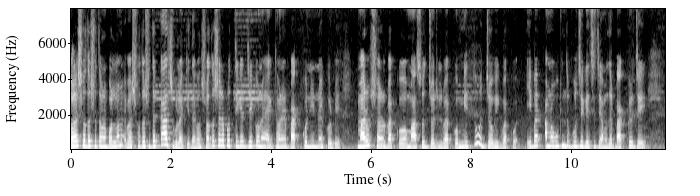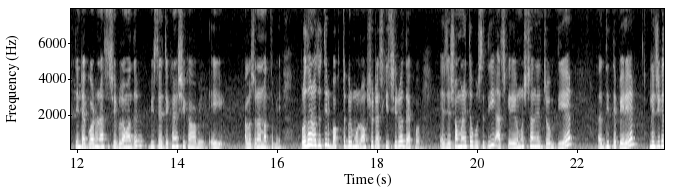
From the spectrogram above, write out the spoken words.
দলের সদস্য তো আমরা বললাম, এবার সদস্যদের কাজগুলো কি? দেখো, সদস্যরা প্রত্যেকে যে কোনো এক ধরনের বাক্য নির্ণয় করবে। মারুফ, সরল বাক্য, মাসুদ, জটিল বাক্য মৃত্যু যৌগিক বাক্য। এবার আমরা কিন্তু বুঝে গেছি যে আমাদের বাক্যের যেই তিনটা গঠন আছে সেগুলো আমাদের বিস্তারিত এখানে শেখা হবে। এই আলোচনার মাধ্যমে। প্রধান অতিথির বক্তব্যের মূল অংশটা কী ছিল? দেখো, এই যে সম্মানিত উপস্থিতি, আজকের এই অনুষ্ঠানে যোগ দিয়ে দিতে পেরে নিজেকে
